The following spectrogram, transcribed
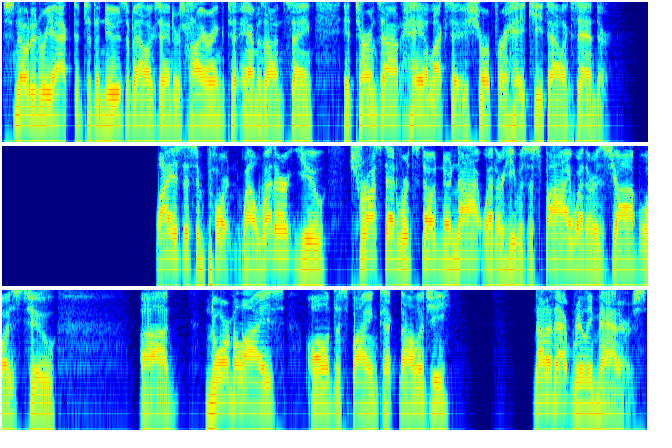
Snowden reacted to the news of Alexander's hiring to Amazon, saying, It turns out Hey Alexa is short for Hey Keith Alexander. Why is this important? Well, whether you trust Edward Snowden or not, whether he was a spy, whether his job was to uh, normalize all of the spying technology, none of that really matters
